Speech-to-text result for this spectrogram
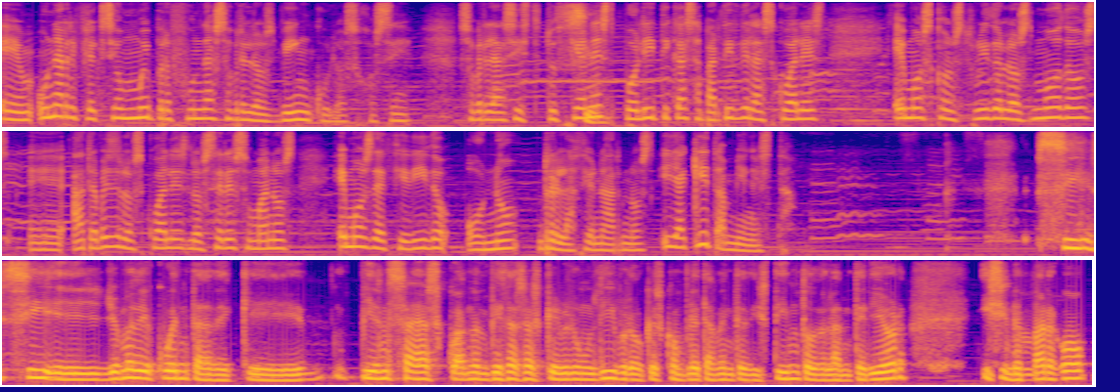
em, una reflexión muy profunda sobre los vínculos, José, sobre las instituciones políticas a partir de las cuales hemos construido los modos eh, a través de los cuales los seres humanos hemos decidido o no relacionarnos. Y aquí también está. Sí, sí, eh, yo me doy cuenta de que piensas cuando empiezas a escribir un libro que es completamente distinto del anterior y sin embargo,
